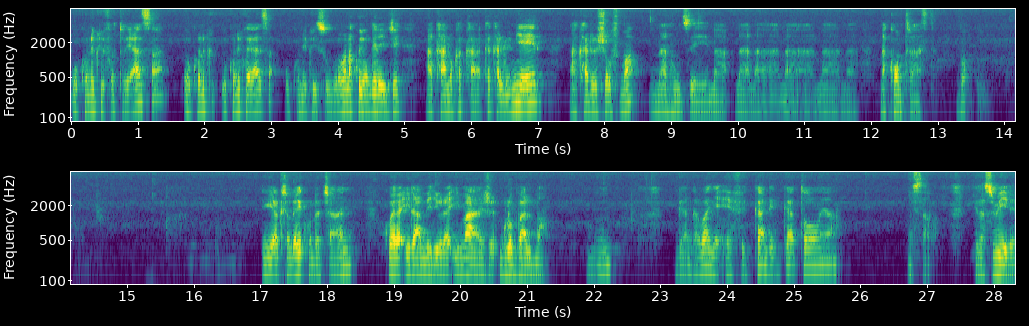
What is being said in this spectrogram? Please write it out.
uku ni ku ifoto yasa uku ni niko yasa uku ni ku isura urabona ko yongereje akantu k'aka k'aka lumiere aka réchauffement na ntuzeye na na na na na na, na contrast bon. Iyi action ndayikunda cyane kubera irameliora image globalement. Mm. ngira ngabanye efe kandi gatoya. Ni sawa. Birasubire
